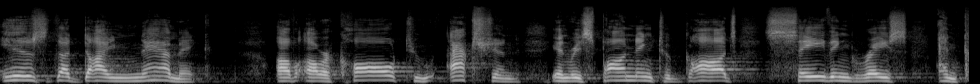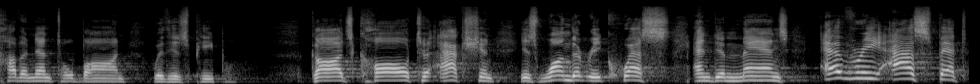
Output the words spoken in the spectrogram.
is the dynamic of our call to action in responding to God's saving grace and covenantal bond with his people. God's call to action is one that requests and demands every aspect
